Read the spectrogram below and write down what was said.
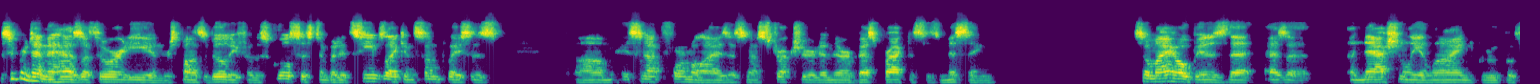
the superintendent has authority and responsibility for the school system. But it seems like in some places um, it's not formalized, it's not structured, and there are best practices missing. So my hope is that as a, a nationally aligned group of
